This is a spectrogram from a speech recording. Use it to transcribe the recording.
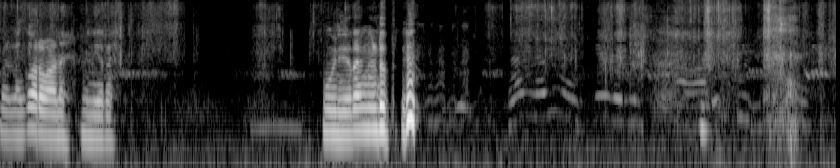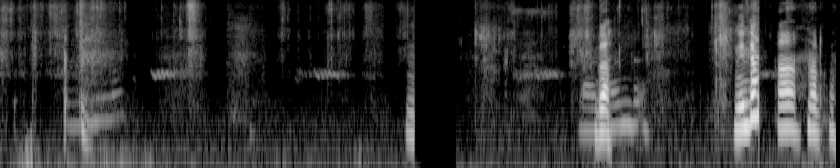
വെള്ളം കുറവാണ് മുനീറ. മുനീറ അങ്ങോട്ട് ഇതാ നിന്റെ ആ നടക്കും.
